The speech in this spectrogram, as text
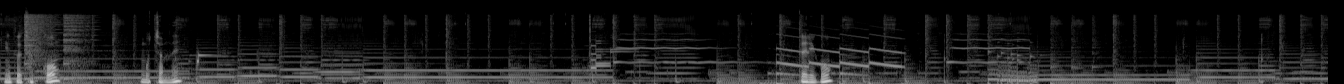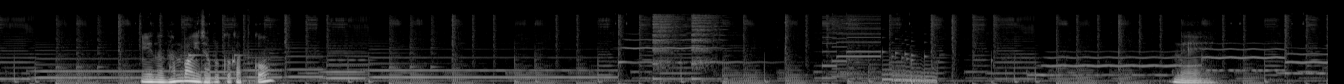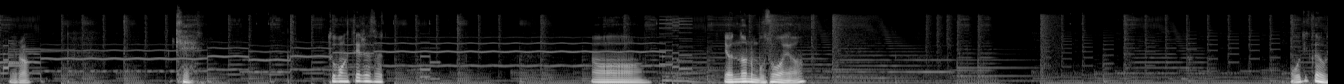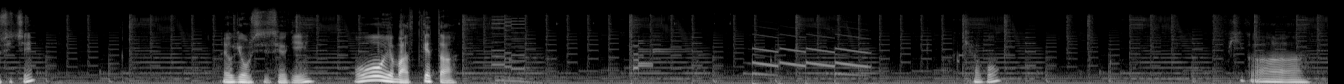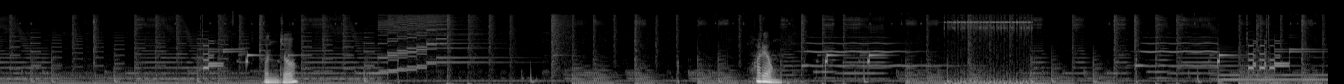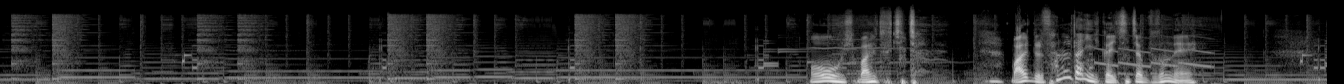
얘도 잡고. 못 잡네. 때리고 얘는 한 방에 잡을 것 같고. 네. 이렇게. 두 방 때려서. 어 연노는 무서워요. 어디까지 올 수 있지? 여기 올 수 있어 여기. 오, 얘 맞겠다. 하고 피가 먼저 활용. 씨, 말들 진짜. 말들 산을 다니니까 진짜 무섭네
